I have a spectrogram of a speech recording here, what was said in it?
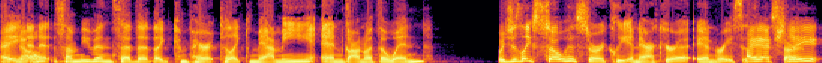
Right? No. And it, some even said that like compare it to like Mammy and Gone with the Wind, which is like so historically inaccurate and racist. I actually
